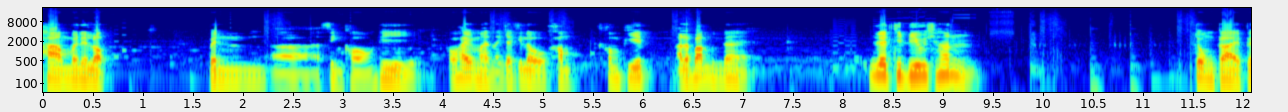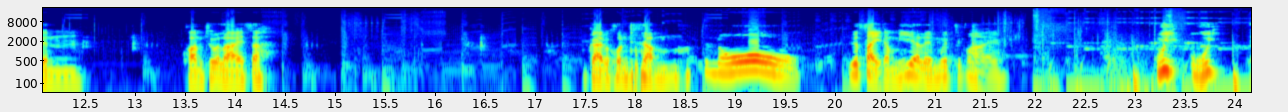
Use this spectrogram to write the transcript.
พามไวในหลบเป็นสิ่งของที่เขาให้มาหลังจากที่เราคอมคอมพิวต์อัลบั้มหนึ่งได้ Retribution จงกลายเป็นความชั่วร้ายซะ กลายเป็นคนดำโนจะใส่ทำเหี้ยอะไรมืดชิบหาย อุ้ยอุ้ยไอ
